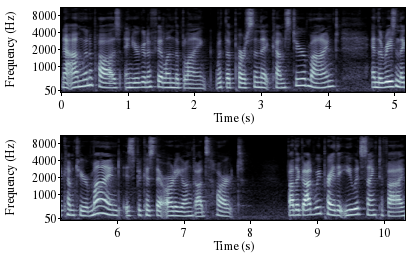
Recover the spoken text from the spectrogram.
Now I'm going to pause and you're going to fill in the blank with the person that comes to your mind. And the reason they come to your mind is because they're already on God's heart. Father God, we pray that you would sanctify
